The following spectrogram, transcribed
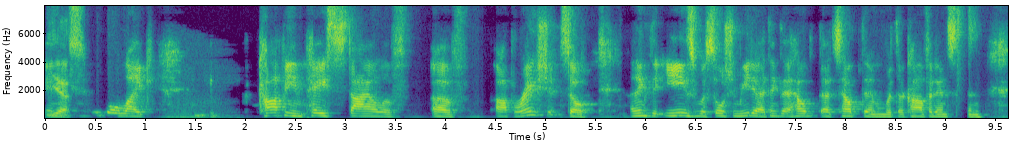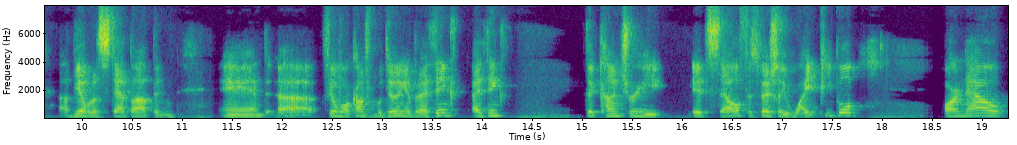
and Yes. people like copy and paste style of of operation so i think the ease with social media i think that helped that's helped them with their confidence and uh, be able to step up and and uh, feel more comfortable doing it but i think i think the country itself especially white people are now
